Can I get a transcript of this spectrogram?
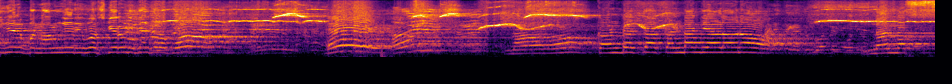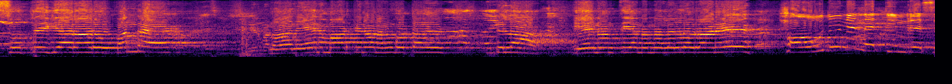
ಇದೇನಪ್ಪ ನಮ್ಗೆ ರಿವರ್ಸ್ ಗೇರ್ ಏ ನಾನು ಕಂಡತ್ತ ಕಂಡಂಗೆ ಹೇಳೋನು. ನನ್ನ ಸುತ್ತಿಗೆ ಯಾರು ಬಂದ್ರೆ ನಾನೇನ್ ಮಾಡ್ತೀನೋ ನಂಗೆ ಗೊತ್ತಾಗ್ತಿಲ್ಲ. ಏನಂತೀಯ ನನ್ನಲ್ಲೆಲ್ಲೋ ರಾಣಿ? ಹೌದು ನನ್ನ ತಿಮ್ರಸ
